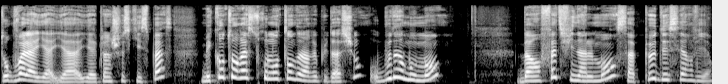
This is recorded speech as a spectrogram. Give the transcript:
Donc voilà, il y a, y a, plein de choses qui se passent. Mais quand on reste trop longtemps dans la réputation, au bout d'un moment, ben en fait, finalement, ça peut desservir.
